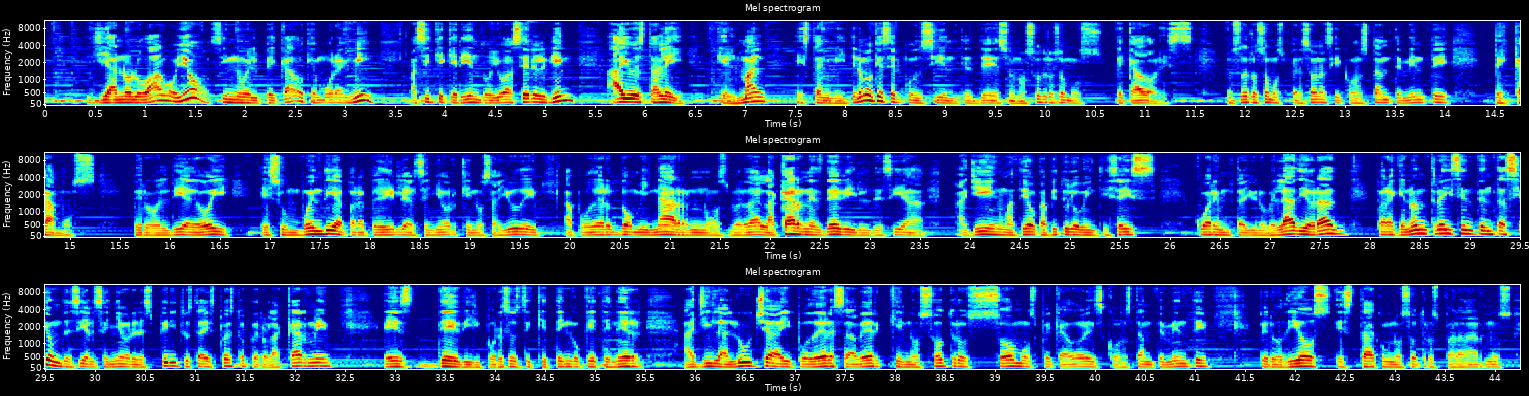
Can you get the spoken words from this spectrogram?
ya no lo hago yo, sino el pecado que mora en mí. Así que queriendo yo hacer el bien, hallo esta ley, que el mal está en mí. Tenemos que ser conscientes de eso. Nosotros somos pecadores. Nosotros somos personas que constantemente pecamos pero el día de hoy es un buen día para pedirle al Señor que nos ayude a poder dominarnos, ¿verdad? La carne es débil, decía allí en Mateo capítulo 26. 41. Velad y orad para que no entréis en tentación, decía el Señor. El espíritu está dispuesto, pero la carne es débil. Por eso es de que tengo que tener allí la lucha y poder saber que nosotros somos pecadores constantemente, pero Dios está con nosotros para darnos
